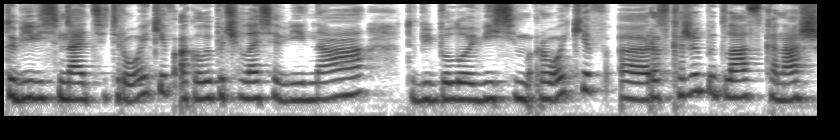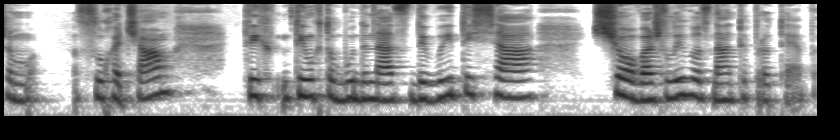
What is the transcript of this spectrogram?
Тобі 18 років. А коли почалася війна, тобі було 8 років. Розкажи, будь ласка, нашим слухачам, тих, тим, хто буде нас дивитися, що важливо знати про тебе.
